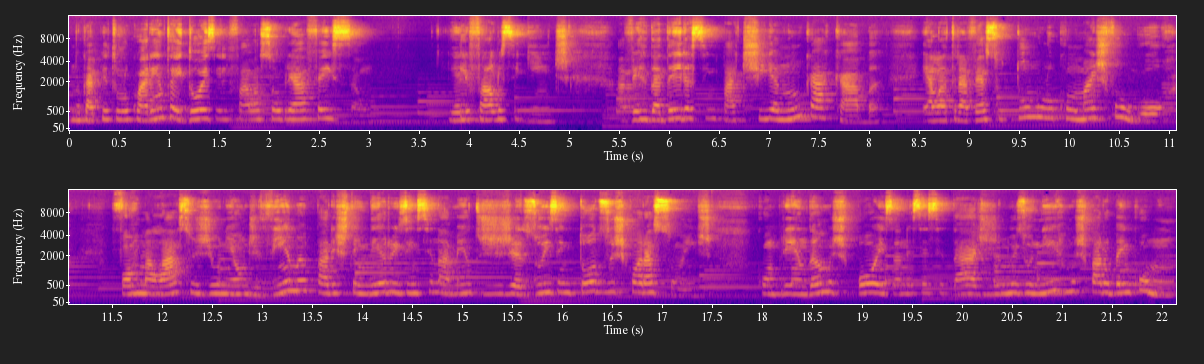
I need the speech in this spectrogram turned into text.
no capítulo 42 ele fala sobre a afeição. E ele fala o seguinte: a verdadeira simpatia nunca acaba. Ela atravessa o túmulo com mais fulgor, forma laços de união divina para estender os ensinamentos de Jesus em todos os corações. Compreendamos, pois, a necessidade de nos unirmos para o bem comum,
